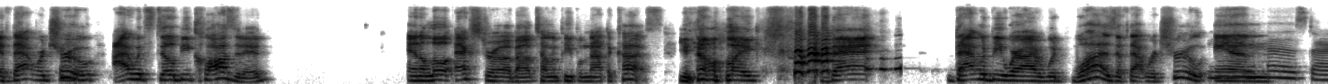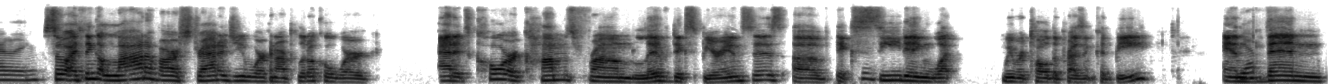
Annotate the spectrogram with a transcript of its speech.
if that were true, I would still be closeted and a little extra about telling people not to cuss. You know, like that that would be where I would was if that were true. And yes, darling. So I think a lot of our strategy work and our political work at its core comes from lived experiences of mm-hmm. exceeding what we were told the present could be and yep. then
